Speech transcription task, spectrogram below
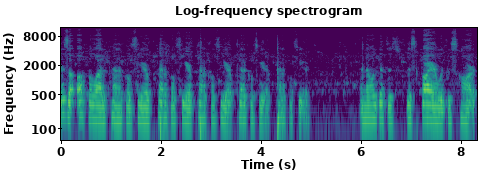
There's an awful lot of pentacles here, pentacles here, pentacles here, pentacles here, pentacles here. And then we've got this, this fire with this heart.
